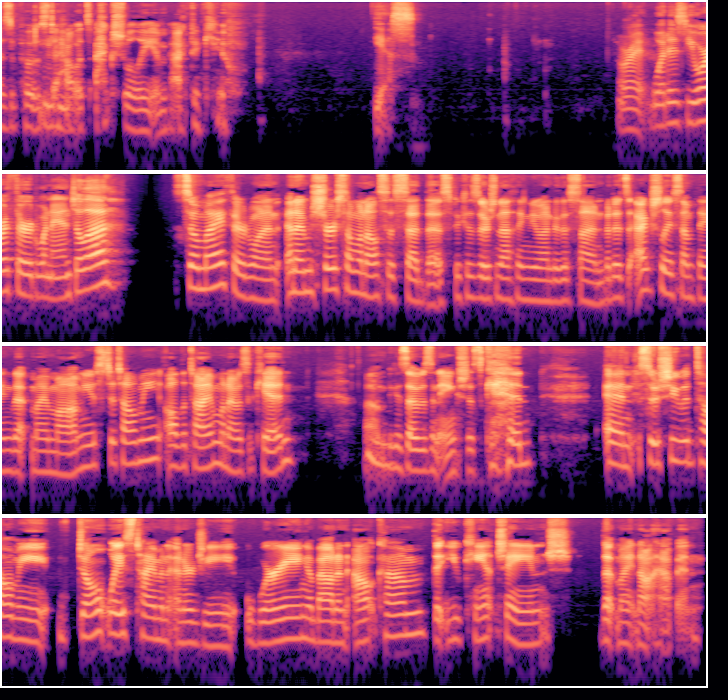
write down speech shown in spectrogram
as opposed mm-hmm. to how it's actually impacting you. Yes. All right, what is your third one, Angela? So my third one, and I'm sure someone else has said this because there's nothing new under the sun, but it's actually something that my mom used to tell me all the time when I was a kid um, mm. because I was an anxious kid. And so she would tell me, don't waste time and energy worrying about an outcome that you can't change that might not happen.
